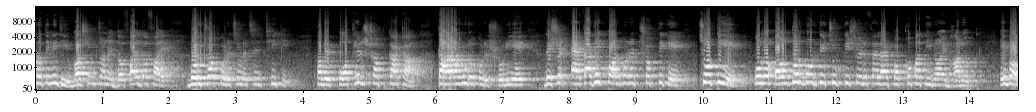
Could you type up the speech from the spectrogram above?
প্রতিনিধি ওয়াশিংটনে দফায় দফায় বৈঠক করে চলেছেন ঠিকই। তবে পথের সব কাটা তাড়াহুড়ো করে সরিয়ে দেশের একাধিক কর্পোরেট শক্তিকে চটিয়ে কোনো অন্তর্বর্তী চুক্তি সেরে ফেলার পক্ষপাতী নয় ভারত এবং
